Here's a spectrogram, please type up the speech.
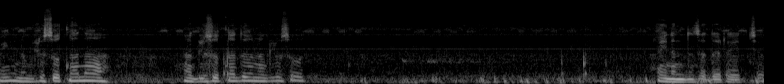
Ay, naglusot na na. Naglusot na doon, naglusot. Ay, nandun sa diretso.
